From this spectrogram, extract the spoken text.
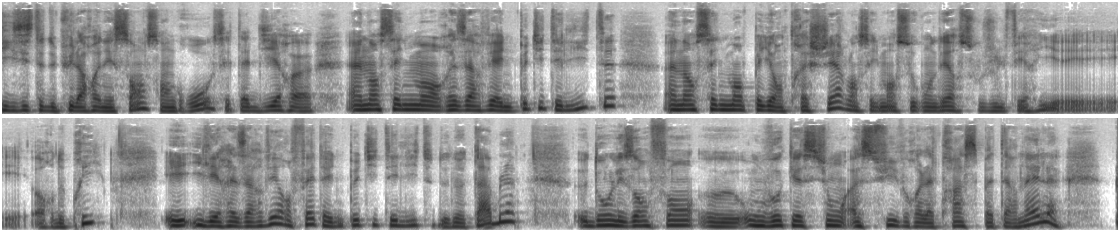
existait depuis la Renaissance en gros, c'est-à-dire euh, un enseignement réservé à une petite élite, un enseignement payant très cher, l'enseignement secondaire sous Jules Ferry et hors de prix. Et il est réservé en fait à une petite élite de notables euh, dont les enfants euh, ont vocation à suivre la trace paternelle,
